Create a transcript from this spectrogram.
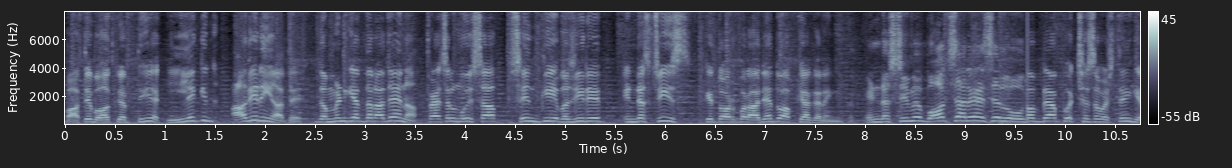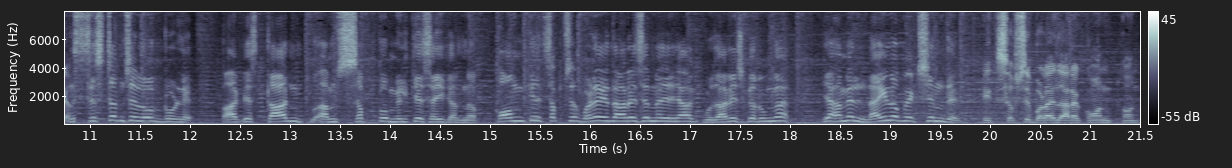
बातें बहुत करती है, लेकिन आगे नहीं आते। गवर्नमेंट के अंदर आ जाए ना फैसल मुई साहब सिंध की वज़ीर इंडस्ट्रीज़ के तौर पर आ जाए तो आप क्या करेंगे फिर? इंडस्ट्री में बहुत सारे ऐसे लोग अपने आपको अच्छे समझते हैं क्या? सिस्टम से लोग ढूँढने पाकिस्तान हम सबको मिलके सही करना। कौम के सबसे बड़े इदारे से मैं यहाँ गुजारिश करूँगा या हमें लाइन ऑफ़ एक्शन दे। एक सबसे बड़ा इदारा कौन? कौन?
